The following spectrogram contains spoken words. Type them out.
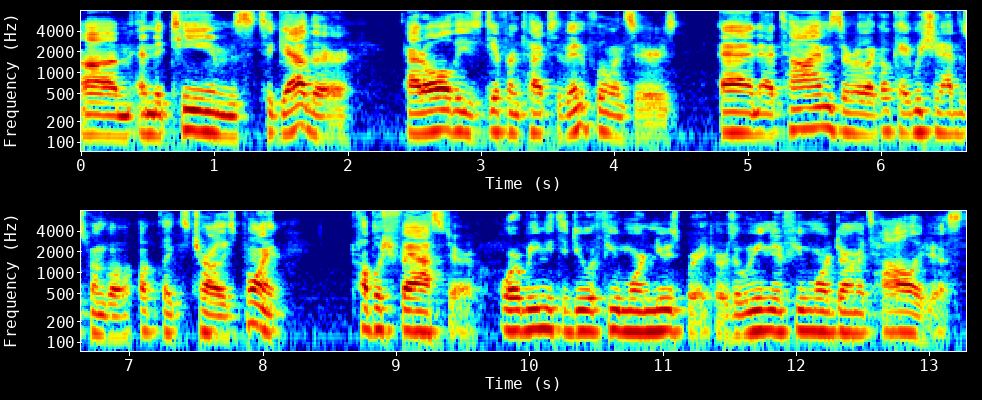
Um, and the teams together had all these different types of influencers. And at times they were like, okay, we should have this one go up, like to Charlie's point, publish faster, or we need to do a few more newsbreakers, or we need a few more dermatologists.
